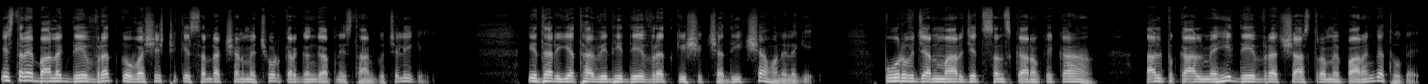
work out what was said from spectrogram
इस तरह बालक देवव्रत को वशिष्ठ के संरक्षण में छोड़कर गंगा अपने स्थान को चली गई। इधर यथाविधि देवव्रत की शिक्षा दीक्षा होने लगी। पूर्व जन्मार्जित संस्कारों के कारण अल्पकाल में ही देवव्रत शास्त्रों में पारंगत हो गए।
